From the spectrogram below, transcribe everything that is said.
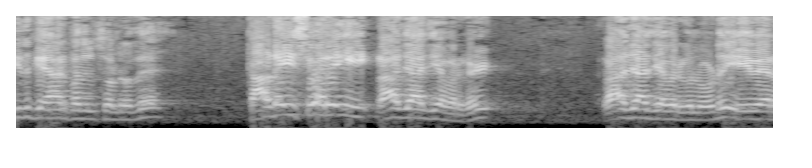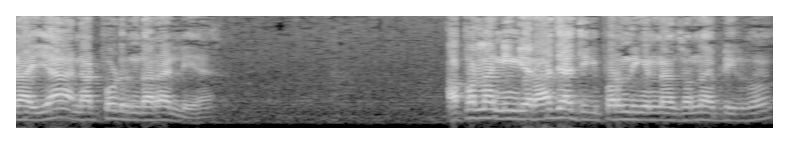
இதுக்கு யார் பதில் சொல்றது? கடைஸ்வரை ராஜாஜி அவர்கள். ராஜாஜி அவர்களோடு ஈவேரா ஐயா நட்போடு இருந்தாரா இல்லையா? அப்பெல்லாம் நீங்க ராஜாஜிக்கு பிறந்தீங்கன்னு நான் சொன்னா எப்படி இருக்கும்?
